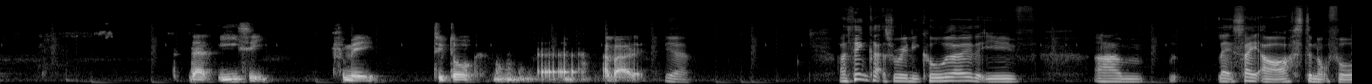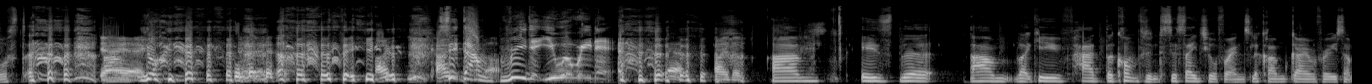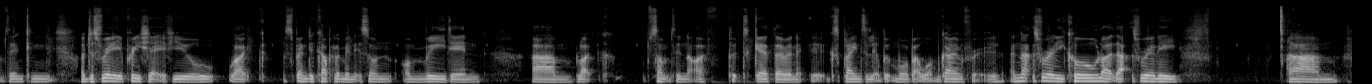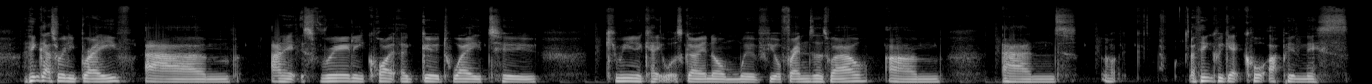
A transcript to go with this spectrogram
that easy for me to talk uh, about it. yeah. I think that's really cool though that you've, um, let's say, asked and not forced. Yeah, Um, yeah. you're- You- Kind- sit down, of. read it. You will read it. Yeah, kind of. um, is that um, like you've had the confidence to say to your friends, "Look, I'm going through something. Can I just really appreciate if you like spend a couple of minutes on on reading, um, like something that I've put together and it, it explains a little bit more about what I'm going through." And that's really cool. Like that's really, um, I think that's really brave. Um, and it's really quite a good way to communicate what's going on with your friends as well. Um, and I think we get caught up in this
